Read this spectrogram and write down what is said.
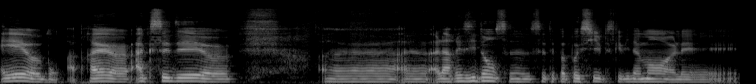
Et bon, après, accéder à, la résidence, c'était pas possible parce qu'évidemment, les,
